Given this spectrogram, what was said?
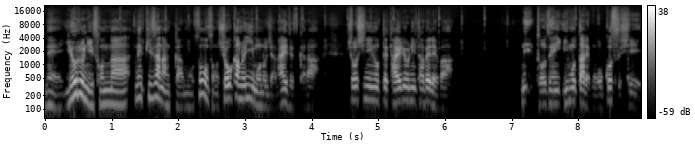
ね、夜にそんなね、ピザなんかもうそもそも消化のいいものじゃないですから、調子に乗って大量に食べれば、ね、当然胃もたれも起こすし、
